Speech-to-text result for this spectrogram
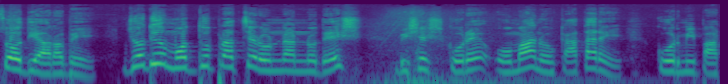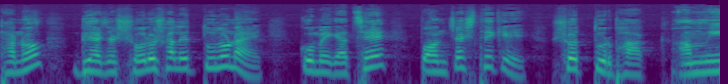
সৌদি আরবে। যদিও মধ্যপ্রাচ্যের অন্যান্য দেশ বিশেষ করে ওমান ও কাতারে কর্মী পাঠানো দুই হাজার ষোলো সালের তুলনায় কমে গেছে পঞ্চাশ থেকে সত্তর ভাগ। আমি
